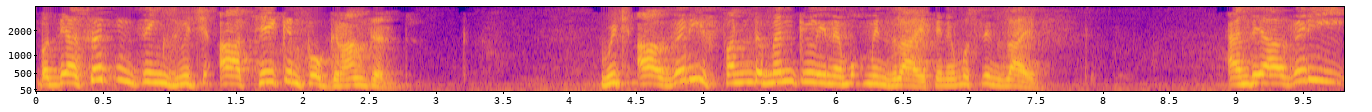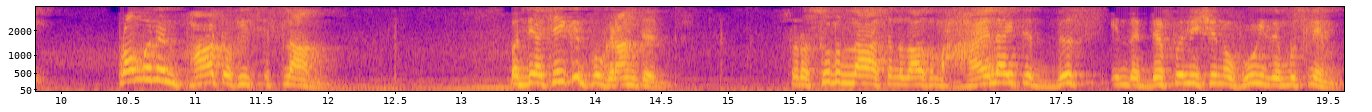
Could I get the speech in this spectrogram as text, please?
But there are certain things which are taken for granted, which are very fundamental in a mu'min's life, in a Muslim's life. And they are very prominent part of his Islam. But they are taken for granted. So Rasulullah highlighted this in the definition of who is a Muslim.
